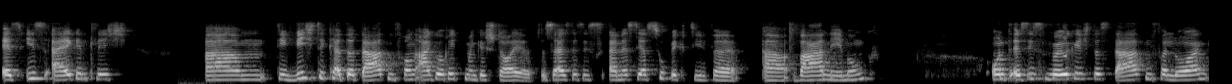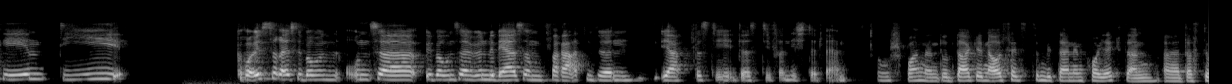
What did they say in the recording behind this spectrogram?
es ist eigentlich ähm, die Wichtigkeit der Daten von Algorithmen gesteuert. Das heißt, es ist eine sehr subjektive äh, Wahrnehmung und es ist möglich, dass Daten verloren gehen, die Größeres über unser, über unser Universum verraten würden, ja, dass die, dass die vernichtet werden. Oh, spannend. Und da genau setzt du mit deinem Projekt an, äh, das du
